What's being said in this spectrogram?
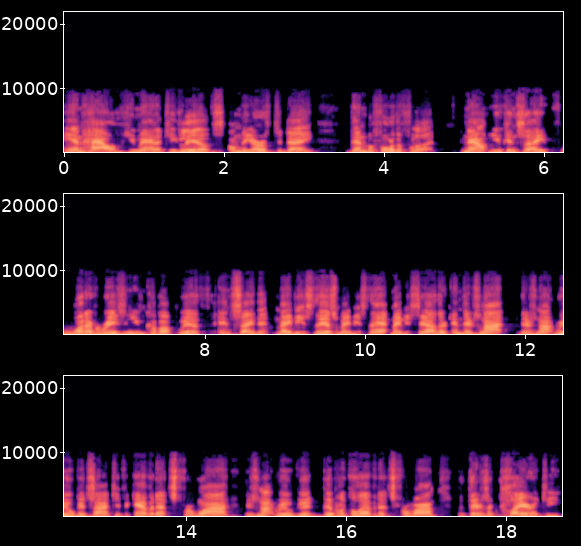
in how humanity lives on the earth today than before the flood. Now, you can say, for whatever reason, you can come up with and say that maybe it's this, maybe it's that, maybe it's the other. And there's not there's not real good scientific evidence for why. There's not real good biblical evidence for why. But there's a clarity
